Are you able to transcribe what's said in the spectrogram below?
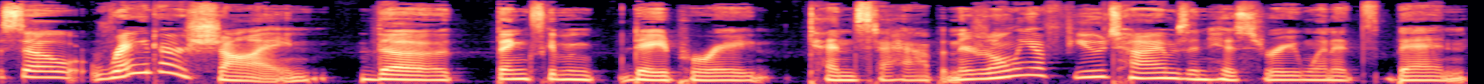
So, rain or shine, the Thanksgiving Day parade tends to happen. There's only a few times in history when it's been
